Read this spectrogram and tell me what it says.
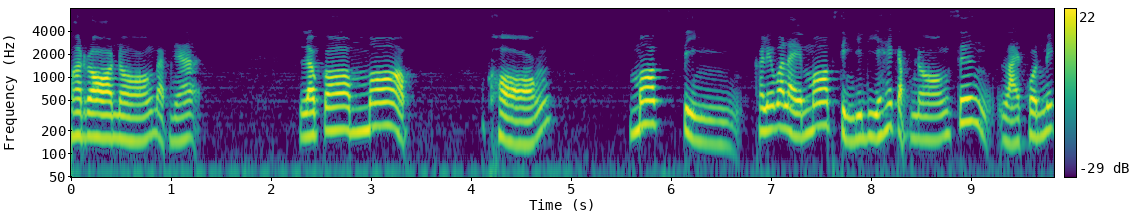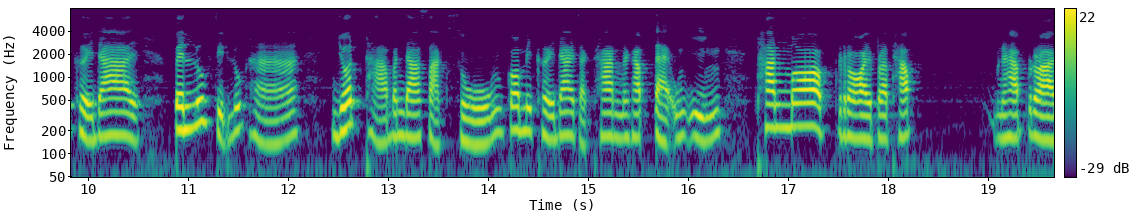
มารอน้องแบบเนี้ยแล้วก็มอบของมอบสิ่งเขาเรียกว่าอะไรมอบสิ่งดีๆ ให้กับน้อง ซึ่งหลายคนไม่เคยได้ เป็นลูกศิษย์ลูกหา ยศถาบรรดาศักดิ์สูงก็ไม่เคยได้จากท่านนะครับ แต่อุ๋งอิงท่านมอบรอยประทับนะครับรอย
